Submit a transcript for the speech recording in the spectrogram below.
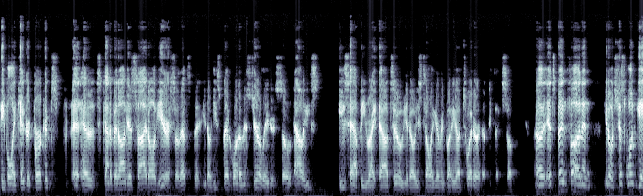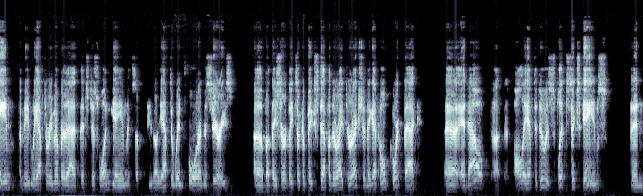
people like Kendrick Perkins has kind of been on his side all year. So that's the, you know he's been one of his cheerleaders. So now he's he's happy right now too. You know, he's telling everybody on Twitter and everything. So uh, it's been fun and. You know, it's just one game. I mean, we have to remember that it's just one game. It's a, you know, you have to win four in the series. Uh, but they certainly took a big step in the right direction. They got home court back, uh, and now uh, all they have to do is split six games, and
